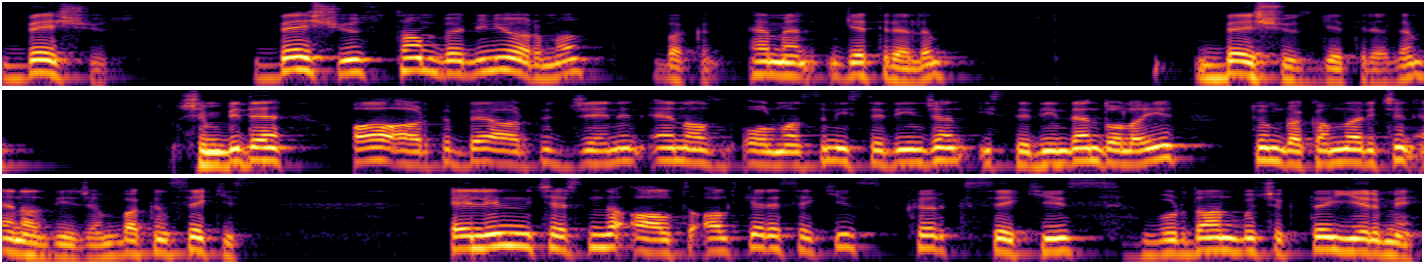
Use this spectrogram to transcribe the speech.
500. 500 tam bölünüyor mu? Bakın hemen getirelim. 500 getirelim. Şimdi bir de A artı B artı C'nin en az olmasını istediğinden, istediğinden dolayı tüm rakamlar için en az diyeceğim. Bakın 8. 50'nin içerisinde 6. 6 kere 8 48. Buradan bu çıktı 20.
